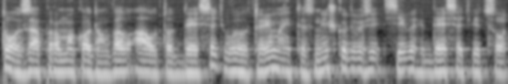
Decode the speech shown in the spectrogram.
то за промокодом WellAuto10 ви отримаєте знижку, друзі, цілих 10%.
